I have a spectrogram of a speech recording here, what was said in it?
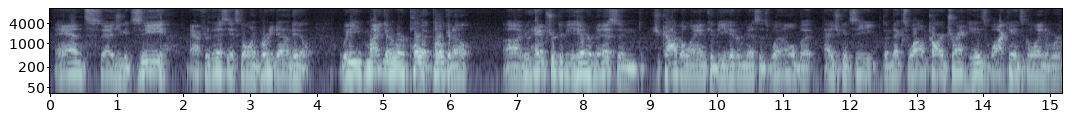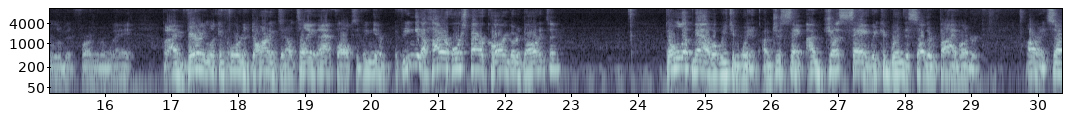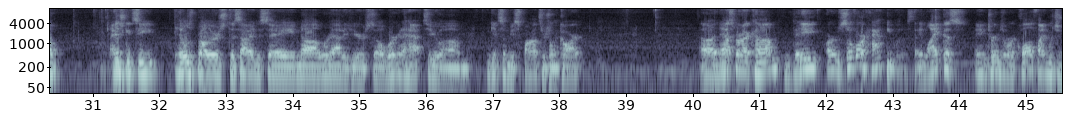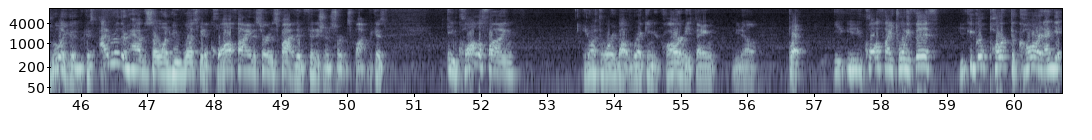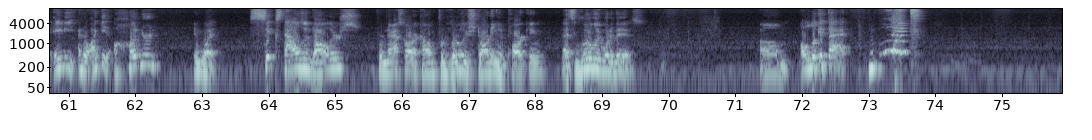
And as you can see, after this, it's going pretty downhill. We might get another pull at Pocono. Uh, New Hampshire could be hit or miss, and Chicagoland could be hit or miss as well. But as you can see, the next wild card track is Watkins Glen, and we're a little bit farther away. But I'm very looking forward to Darlington. I'll tell you that, folks. If we can get a if we can get a higher horsepower car and go to Darlington, don't look now, but we can win. I'm just saying. I'm just saying we can win the Southern 500. All right, so as you can see, Hills Brothers decided to say, "Nah, we're out of here." So we're gonna have to um, get some these sponsors on the car. Uh, NASCAR.com, they are so far happy with us. They like us in terms of our qualifying, which is really good because I'd rather have someone who wants me to qualify in a certain spot than finish in a certain spot. Because in qualifying, you don't have to worry about wrecking your car or anything, you know. But you, you qualify 25th, you could go park the car and I get 80, I know, I get 100 and what, $6,000 from NASCAR.com for literally starting and parking. That's literally what it is. Um, oh, look at that. What?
